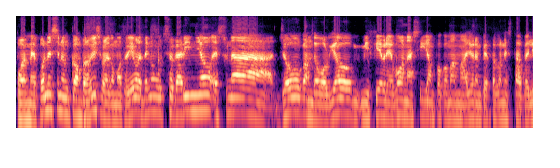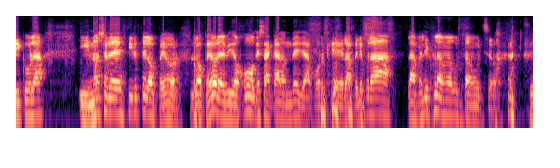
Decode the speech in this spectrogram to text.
Pues me pones en un compromiso, porque como te digo, le tengo mucho cariño. Es una. Yo, cuando volvió mi fiebre Bon, así ya un poco más mayor, empezó con esta película. Y no sé decirte lo peor. Lo peor, el videojuego que sacaron de ella, porque la película, la película me gusta mucho. Sí.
